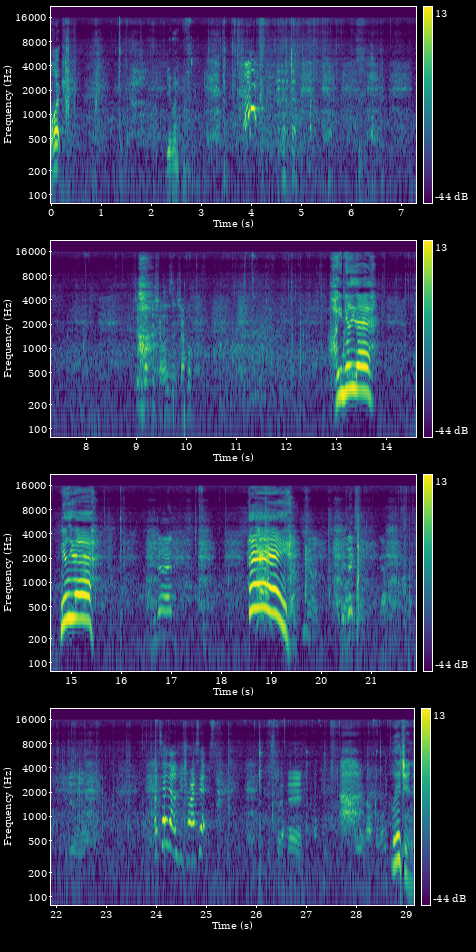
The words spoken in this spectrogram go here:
bike. Human. Just lock your shoulders and shuffle. Oh, you're nearly there. Nearly there. You do it. Hey! Who's next? I'd say that was your triceps. Legend.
